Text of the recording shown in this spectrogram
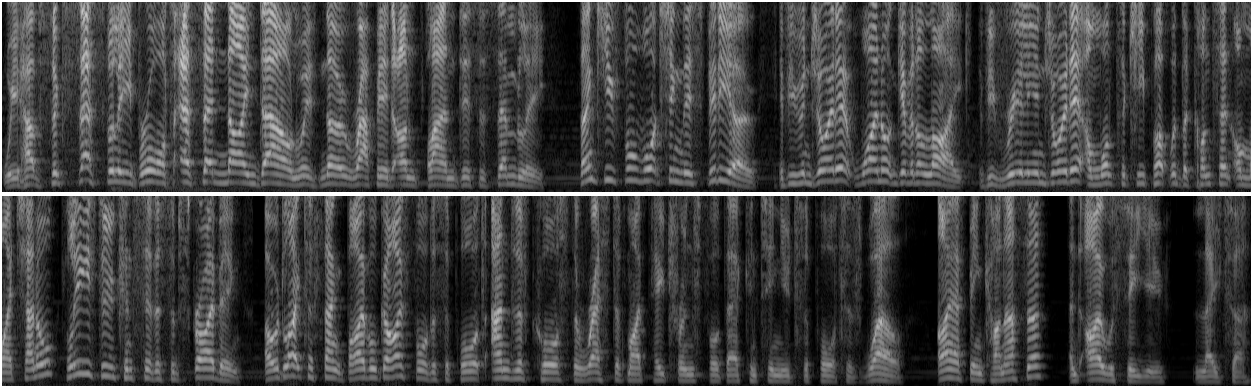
We have successfully brought SN9 down with no rapid unplanned disassembly. Thank you for watching this video. If you've enjoyed it, why not give it a like? If you've really enjoyed it and want to keep up with the content on my channel, please do consider subscribing. I would like to thank Bible Guy for the support and of course the rest of my patrons for their continued support as well. I have been Carnasa, and I will see you later.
